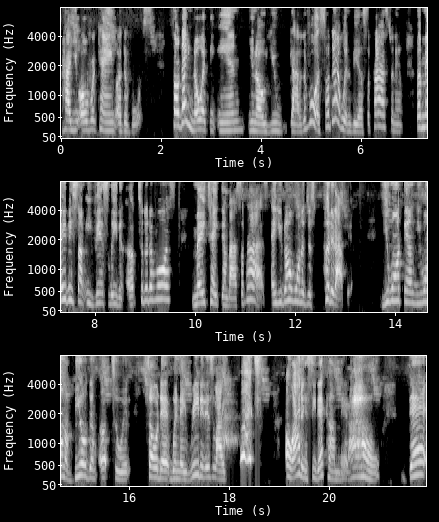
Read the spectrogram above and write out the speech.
how you overcame a divorce, so they know at the end, you know, you got a divorce. So that wouldn't be a surprise to them. But maybe some events leading up to the divorce may take them by surprise. And you don't want to just put it out there. You want them, you want to build them up to it so that when they read it, it's like, what? Oh, I didn't see that coming at all. That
